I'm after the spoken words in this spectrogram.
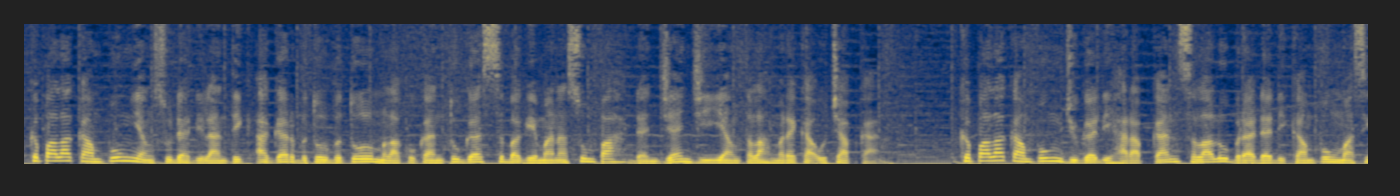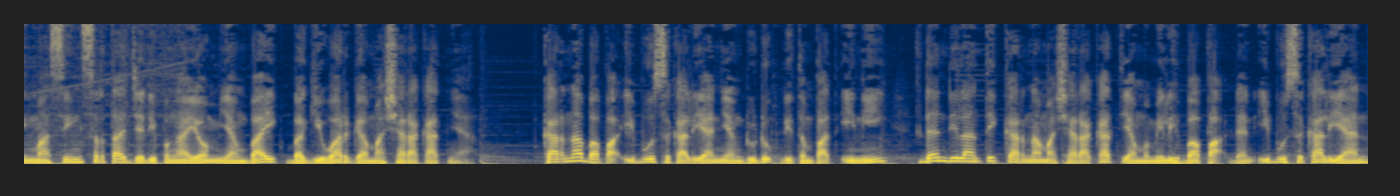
kepala kampung yang sudah dilantik agar betul-betul melakukan tugas sebagaimana sumpah dan janji yang telah mereka ucapkan. Kepala kampung juga diharapkan selalu berada di kampung masing-masing serta jadi pengayom yang baik bagi warga masyarakatnya. Karena Bapak Ibu sekalian yang duduk di tempat ini, dan dilantik karena masyarakat yang memilih Bapak dan Ibu sekalian,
